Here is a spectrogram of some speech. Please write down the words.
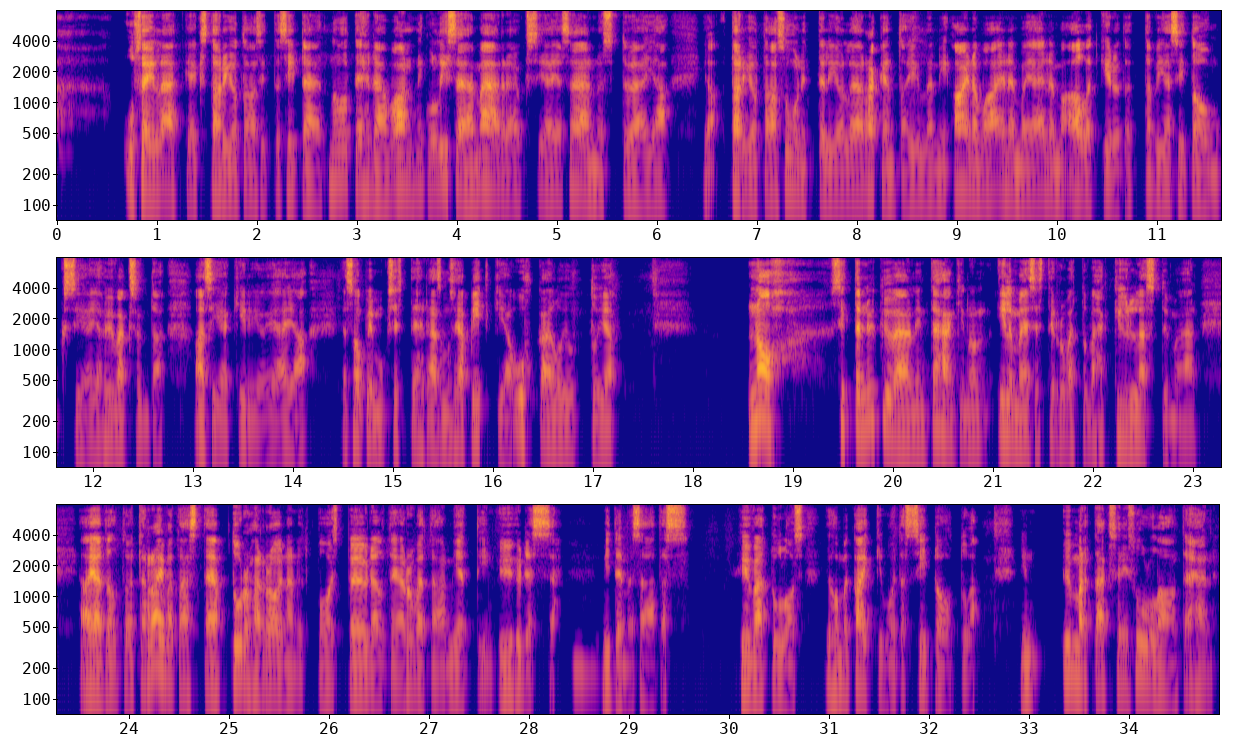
usein lääkkeeksi tarjotaan sitten sitä, että no tehdään vaan niin kuin lisää määräyksiä ja säännöstöä ja, ja tarjotaan suunnittelijoille ja rakentajille niin aina vaan enemmän ja enemmän allekirjoitettavia sitoumuksia ja hyväksyntäasiakirjoja ja, ja sopimuksista tehdään semmoisia pitkiä uhkailujuttuja. No, sitten nykyään niin tähänkin on ilmeisesti ruvettu vähän kyllästymään ja ajateltu, että raivataan sitä turha roina nyt pois pöydältä ja ruvetaan miettimään yhdessä, mm. miten me saataisiin hyvä tulos, johon me kaikki voitaisiin sitoutua. Niin ymmärtääkseni sulla on tähän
